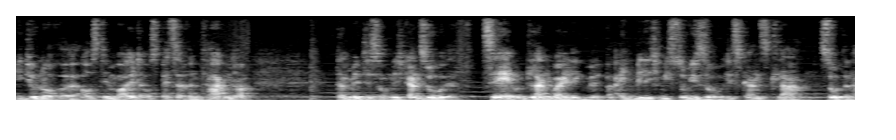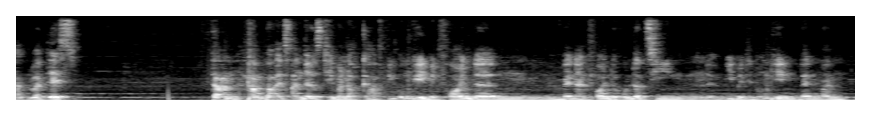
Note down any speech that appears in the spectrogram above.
Video noch äh, aus dem Wald, aus besseren Tagen ab. Damit es auch nicht ganz so zäh und langweilig wird, beeilen ich mich sowieso, ist ganz klar. So, dann hatten wir das. Dann haben wir als anderes Thema noch gehabt, wie umgehen mit Freunden, wenn ein Freunde runterziehen, wie mit denen umgehen, wenn man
